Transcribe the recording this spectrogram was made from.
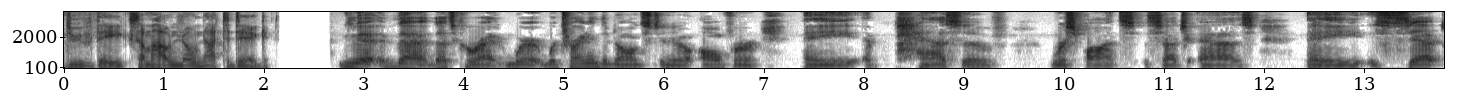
do they somehow know not to dig? Yeah, that that's correct. We're we're training the dogs to offer a, a passive response, such as a sit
